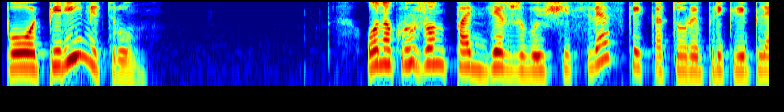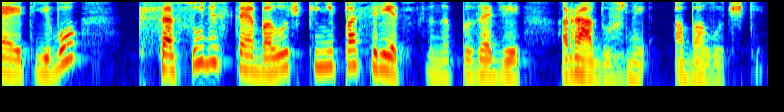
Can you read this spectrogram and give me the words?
По периметру он окружен поддерживающей связкой, которая прикрепляет его к сосудистой оболочке непосредственно позади радужной оболочки.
